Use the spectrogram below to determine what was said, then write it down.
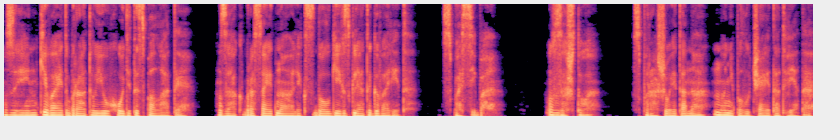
Зейн кивает брату и уходит из палаты. Зак бросает на Алекс долгий взгляд и говорит «Спасибо». «За что?» — спрашивает она, но не получает ответа.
